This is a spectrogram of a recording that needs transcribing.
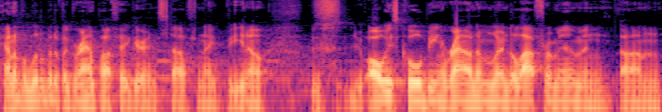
kind of a little bit of a grandpa figure and stuff. And I, you know, it was always cool being around him, learned a lot from him, and um,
